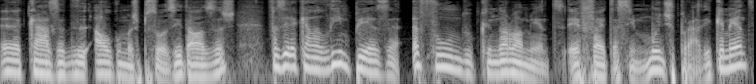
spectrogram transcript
a casa de algumas pessoas idosas, fazer aquela limpeza a fundo que normalmente é feita assim muito esporadicamente,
